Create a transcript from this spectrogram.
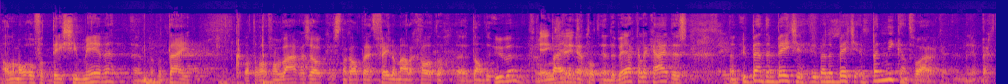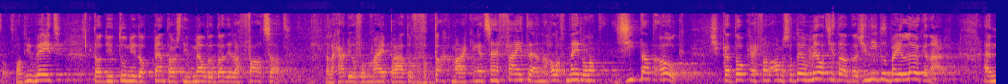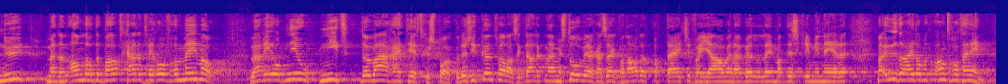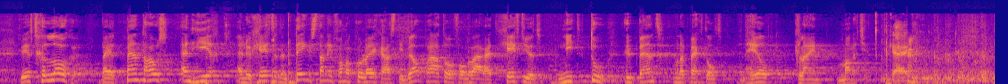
allemaal over decimeren. En de partij, wat er al van waar is ook, is nog altijd vele malen groter eh, dan de uwe. Van peilingen tot in de werkelijkheid. Dus en u, bent een beetje, u bent een beetje in paniek aan het werken, meneer Pechtold. Want u weet dat u toen u dat penthouse niet meldde, dat u daar fout zat. En dan gaat u over mij praten, over verdachtmaking. Het zijn feiten en half Nederland ziet dat ook. Als je cadeau krijgt van de ambassadeur, meld je dat. Als je niet doet, ben je leugenaar. En nu, met een ander debat, gaat het weer over een memo. Waar hij opnieuw niet de waarheid heeft gesproken. Dus u kunt wel, als ik dadelijk naar mijn stoel weer ga zeggen van... nou, dat partijtje van jou en hij wil alleen maar discrimineren. Maar u draait om het antwoord heen. U heeft gelogen bij het penthouse en hier. En u geeft het in tegenstelling van uw collega's die wel praten over de waarheid... geeft u het niet toe. U bent, meneer Pechtold, een heel klein mannetje. Kijk.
